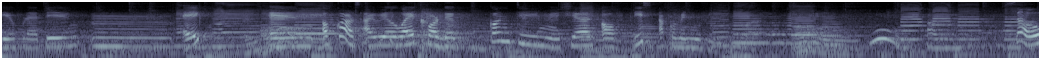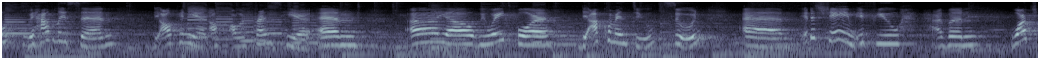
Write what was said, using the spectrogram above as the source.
give rating mm, 8. And of course, I will wait for the continuation of this Aquaman movie. Um, so we have listened the opinion of our friends here, and uh, yeah, we wait for the Aquaman 2 soon. And it is shame if you haven't watched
